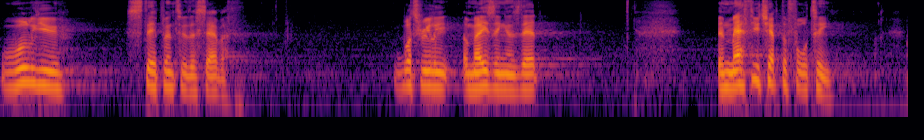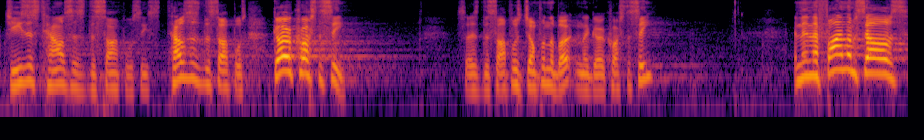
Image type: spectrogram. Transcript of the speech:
Will you step into the Sabbath? what's really amazing is that in Matthew chapter 14, Jesus tells his disciples, he tells his disciples, go across the sea. So his disciples jump on the boat and they go across the sea. And then they find themselves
